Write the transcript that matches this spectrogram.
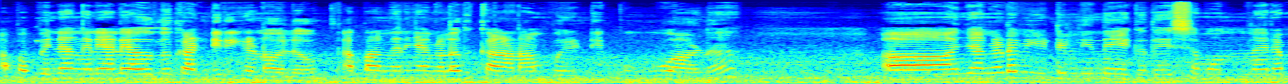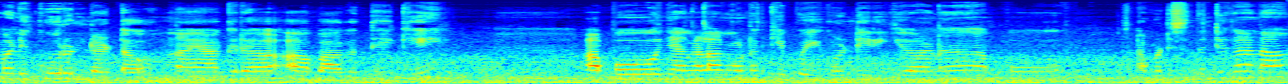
അപ്പോൾ പിന്നെ അങ്ങനെയാണെങ്കിൽ അതൊന്ന് കണ്ടിരിക്കണമല്ലോ. അപ്പോൾ അങ്ങനെ ഞങ്ങളത് കാണാൻ വേണ്ടി പോവുകയാണ് ഞങ്ങളുടെ വീട്ടിൽ നിന്ന് ഏകദേശം ഒന്നര മണിക്കൂറുണ്ട് കേട്ടോ നയാഗ്ര ആ ഭാഗത്തേക്ക്. അപ്പോൾ ഞങ്ങൾ അങ്ങോട്ടേക്ക് പോയിക്കൊണ്ടിരിക്കുകയാണ് അപ്പോൾ അവിടെ ചെന്നിട്ട് കാണാം.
